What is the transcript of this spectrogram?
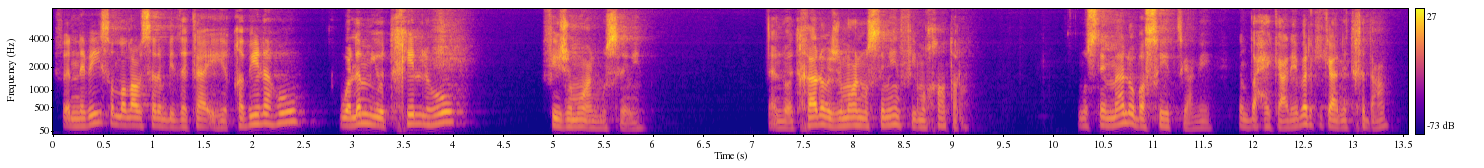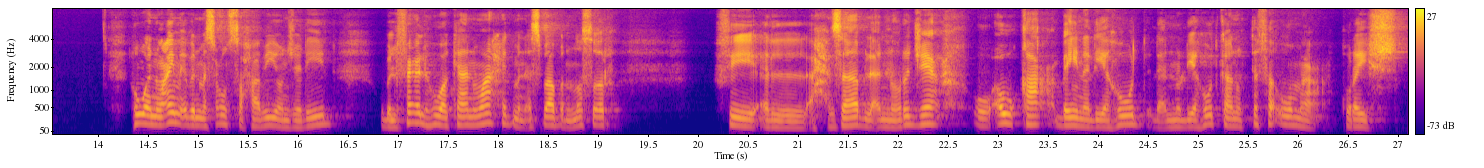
فالنبي صلى الله عليه وسلم بذكائه قبله ولم يدخله في جموع المسلمين. لأنه إدخاله بجموع المسلمين في مخاطرة. المسلم ماله بسيط يعني ينضحك عليه بركي كانت خدعة. هو نعيم ابن مسعود صحابي جليل وبالفعل هو كان واحد من أسباب النصر في الأحزاب لأنه رجع وأوقع بين اليهود لأنه اليهود كانوا اتفقوا مع قريش.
